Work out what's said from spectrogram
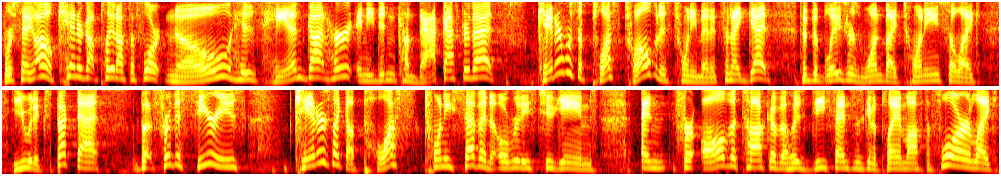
were saying, oh, Kanter got played off the floor. No, his hand got hurt and he didn't come back after that. Kanter was a plus 12 in his 20 minutes. And I get that the Blazers won by 20. So, like, you would expect that. But for the series, Kanter's like a plus 27 over these two games. And for all the talk of oh, his defense is going to play him off the floor, like,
